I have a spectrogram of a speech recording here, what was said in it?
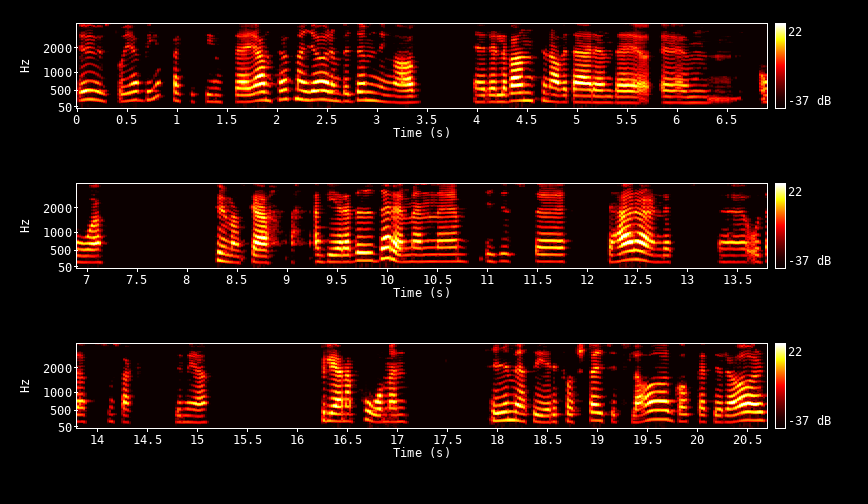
ut och jag vet faktiskt inte. Jag antar att man gör en bedömning av relevansen av ett ärende ehm, och hur man ska agera vidare. Men i just det här ärendet eh, och därför som sagt Linnea, fyll gärna på men i och med att det är det första i sitt slag och att det rör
